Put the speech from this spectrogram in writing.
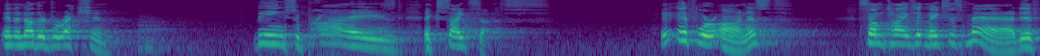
in another direction. Being surprised excites us. If we're honest, sometimes it makes us mad if,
